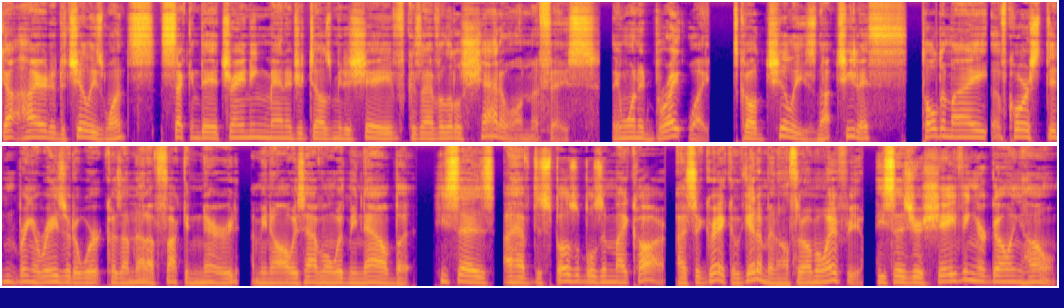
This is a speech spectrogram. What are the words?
Got hired at a Chili's once. Second day of training, manager tells me to shave because I have a little shadow on my face. They wanted bright white. It's called Chili's, not Chiles. Told him I, of course, didn't bring a razor to work because I'm not a fucking nerd. I mean, I always have one with me now, but he says, I have disposables in my car. I said, Great, go get them and I'll throw them away for you. He says, You're shaving or going home?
